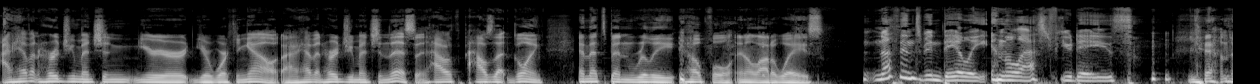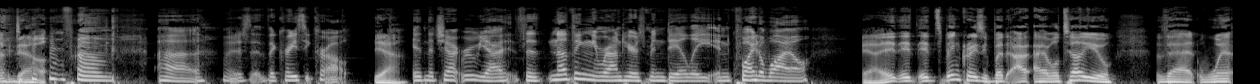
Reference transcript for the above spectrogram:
i haven't heard you mention your you're working out. I haven't heard you mention this. How how's that going? And that's been really helpful in a lot of ways. Nothing's been daily in the last few days. Yeah no doubt. From, uh, what is it, the crazy crawl? Yeah. In the chat room. Yeah, it says nothing around here has been daily in quite a while. Yeah, it, it, it's been crazy, but I, I will tell you that when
